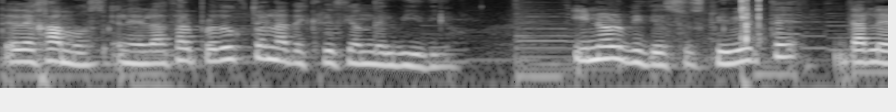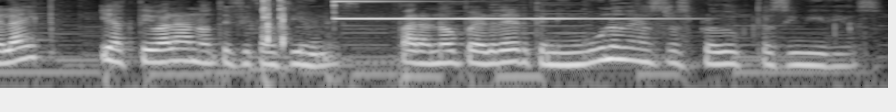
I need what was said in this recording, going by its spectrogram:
Te dejamos el enlace al producto en la descripción del vídeo. Y no olvides suscribirte, darle like y activar las notificaciones para no perderte ninguno de nuestros productos y vídeos.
